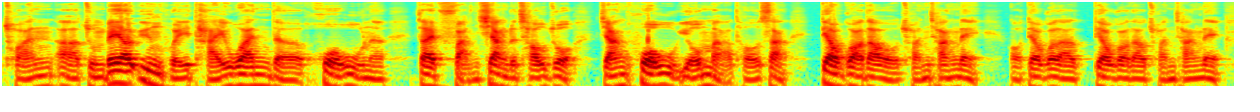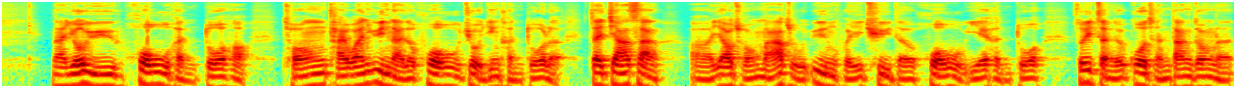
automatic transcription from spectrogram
船啊，准备要运回台湾的货物呢，在反向的操作，将货物由码头上吊挂到船舱内，哦，吊挂到吊挂到船舱内。那由于货物很多哈，从台湾运来的货物就已经很多了，再加上啊，要从马祖运回去的货物也很多，所以整个过程当中呢，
